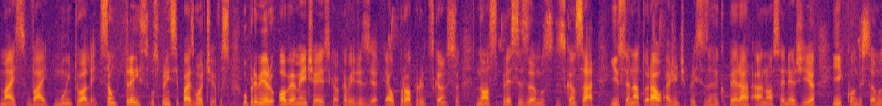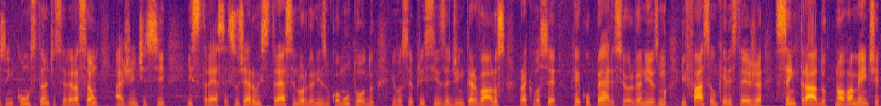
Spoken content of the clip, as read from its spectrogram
mas vai muito além. São três os principais motivos. O primeiro, obviamente, é esse que eu acabei de dizer, é o próprio descanso. Nós precisamos descansar. Isso é natural, a gente precisa recuperar a nossa energia e quando estamos em constante aceleração, a gente se estressa. Isso gera um estresse no organismo como um todo e você precisa de intervalos para que você recupere seu organismo e faça com que ele esteja centrado novamente,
